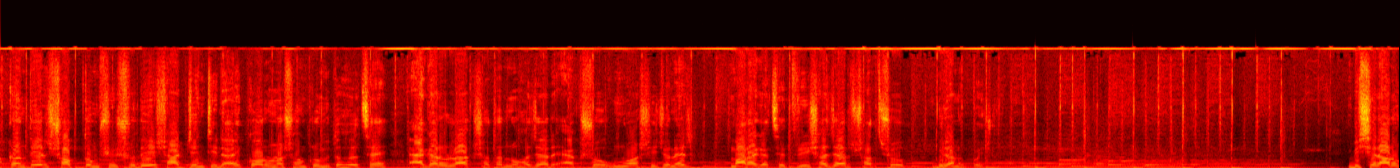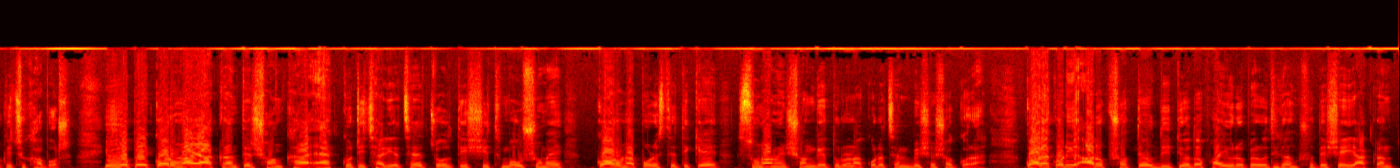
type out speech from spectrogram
আক্রান্তের সপ্তম শীর্ষ দেশ আর্জেন্টিনায় করোনা সংক্রমিত হয়েছে এগারো লাখ সাতান্ন হাজার একশো উনআশি জনের, মারা গেছে ত্রিশ হাজার সাতশো বিরানব্বই জন। বিশ্বের আরও কিছু খবর। ইউরোপে করোনায় আক্রান্তের সংখ্যা এক কোটি ছাড়িয়েছে। চলতি শীত মৌসুমে করোনা পরিস্থিতিকে সুনামির সঙ্গে তুলনা করেছেন বিশেষজ্ঞরা। কড়াকড়ি আরোপ সত্ত্বেও দ্বিতীয় দফায় ইউরোপের অধিকাংশ দেশেই আক্রান্ত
